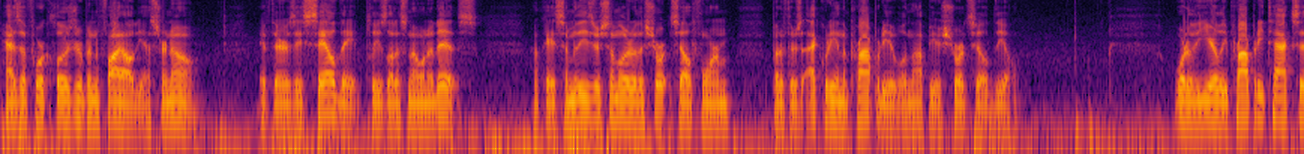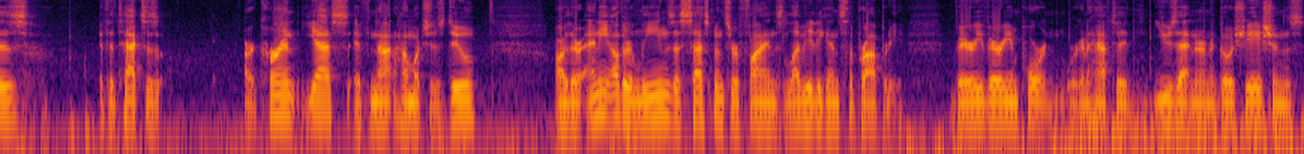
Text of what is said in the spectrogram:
Has a foreclosure been filed? Yes or no? If there is a sale date, please let us know when it is. Okay, some of these are similar to the short sale form, but if there's equity in the property, it will not be a short sale deal. What are the yearly property taxes? If the taxes are current, yes. If not, how much is due? Are there any other liens, assessments, or fines levied against the property? Very, very important. We're going to have to use that in our negotiations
